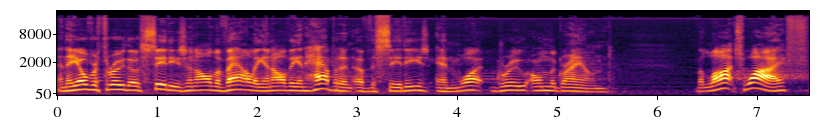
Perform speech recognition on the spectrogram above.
And they overthrew those cities and all the valley and all the inhabitant of the cities and what grew on the ground. But Lot's wife,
